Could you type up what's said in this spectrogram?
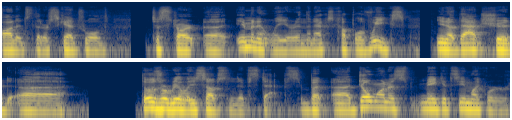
audits that are scheduled to start uh, imminently or in the next couple of weeks, you know that should uh, those are really substantive steps. But uh, don't want to make it seem like we're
